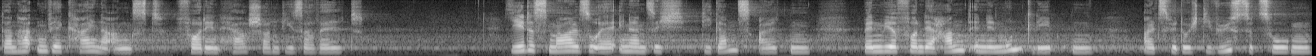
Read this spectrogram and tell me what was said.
Dann hatten wir keine Angst vor den Herrschern dieser Welt. Jedes Mal so erinnern sich die ganz Alten, wenn wir von der Hand in den Mund lebten, als wir durch die Wüste zogen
